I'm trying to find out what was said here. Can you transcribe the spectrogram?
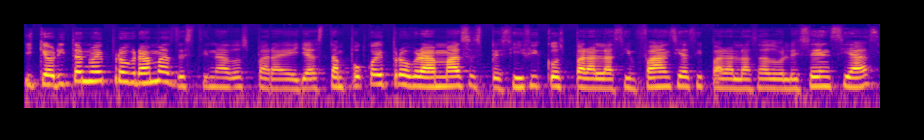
y que ahorita no hay programas destinados para ellas, tampoco hay programas específicos para las infancias y para las adolescencias.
